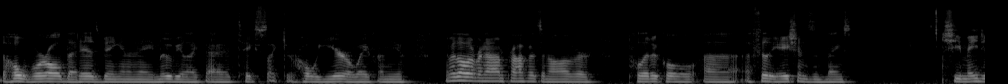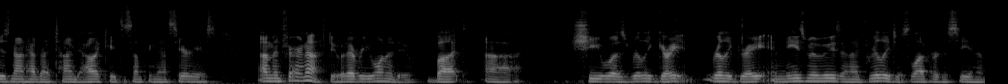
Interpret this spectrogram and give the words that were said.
the whole world that is being in a movie like that. It takes like your whole year away from you. And with all of her nonprofits and all of her political uh, affiliations and things, she may just not have that time to allocate to something that serious. Um, and fair enough, do whatever you want to do. But uh, she was really great, really great in these movies, and I'd really just love her to see in a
